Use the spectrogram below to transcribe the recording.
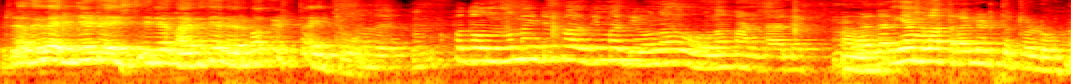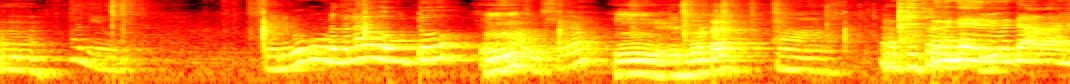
പക്ഷെ അത് വലിയ ടേസ്റ്റ് ഇല്ല. എന്നാലും ചിലർക്കൊക്കെ ഇഷ്ടമായിട്ടോ നമുക്കിപ്പോ ഇതൊന്നും അതിന്റെ ഒരു പകുതി മതിയോന്ന് തോന്നുന്നു കണ്ടാൽ. അതാണെങ്കിൽ നമ്മൾ അത്രയല്ലേ എടുത്തിട്ടുള്ളൂ. മതിയാവും എരിവ് കൂടുതലാവോ കിട്ടൂ സംശയം. പിന്നെ എരിവിന്റെ ആളാണ്.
